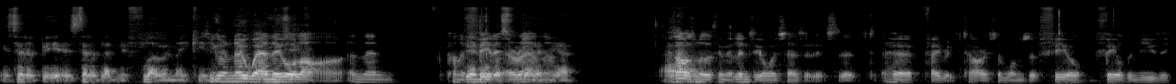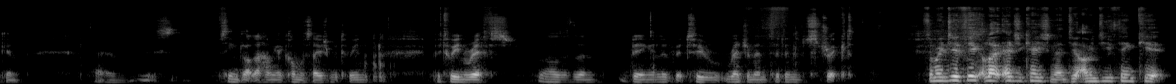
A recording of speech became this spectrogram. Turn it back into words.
instead of be instead of letting it flow and making. So you've got to know where they all are and then kind of Yeah, feel it almost forget around that. yeah. Because that was Um, another thing that Lindsay always says that it's that her favourite guitarists are ones that feel feel the music and um, it seems like they're having a conversation between between riffs rather than being a little bit too regimented and strict. So I mean, do you think like education? Then, do, I mean, do you think it?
